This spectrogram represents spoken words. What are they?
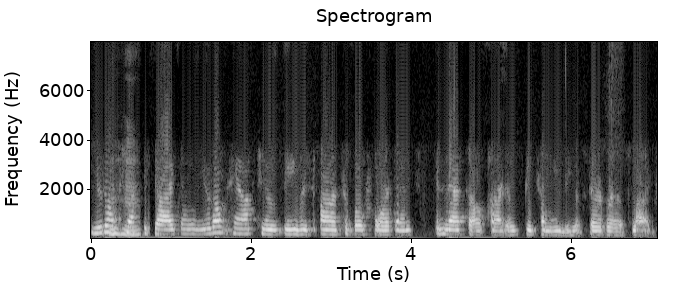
You don't have to guide them. You don't have to be responsible for them. And that's all part of becoming the observer of life.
